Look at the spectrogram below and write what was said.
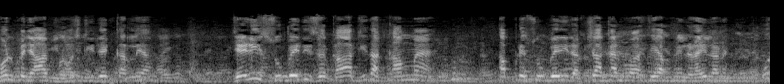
ਹੁਣ ਪੰਜਾਬ ਯੂਨੀਵਰਸਿਟੀ ਦੇ ਕਰ ਲਿਆ। ਜਿਹੜੀ ਸੂਬੇ ਦੀ ਸਰਕਾਰ ਜਿਹਦਾ ਕੰਮ ਹੈ ਆਪਣੇ ਸੂਬੇ ਦੀ ਰੱਖਿਆ ਕਰਨ ਵਾਸਤੇ ਆਪਣੀ ਲੜਾਈ ਲੜਨ ਉਹ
